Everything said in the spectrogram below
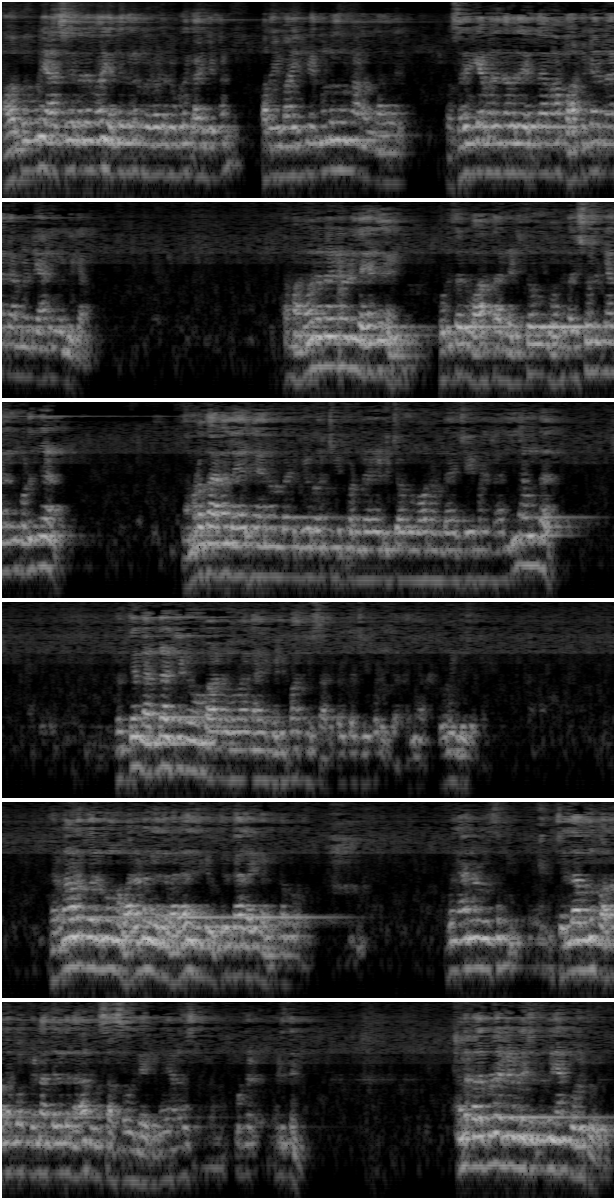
അവർക്ക് കൂടി ആശയപരമായി എന്തെങ്കിലും പ്രയോജനമുള്ള കാര്യങ്ങൾ പറയുമായിരിക്കും എന്നുള്ളതുകൊണ്ടാണ് അല്ലാതെ പ്രസംഗിക്കാൻ വരുന്നവരെ എല്ലാം ആ പാർട്ടിക്കാരനാക്കാൻ വേണ്ടി ആരും വിളിക്കാം. മനോരമയുടെ ഒരു ലേഖകൻ കൊടുത്തൊരു വാർത്ത എടുത്തോളൂ കൊണ്ട് പരിശോധിക്കാതെ കൊടുക്കുകയാണ്. നമ്മുടെ താഴെ ലേഖനുണ്ട് ബ്യൂറോ ചീഫുണ്ട് എഡിറ്റോർ ബോർഡുണ്ട് ചീഫ് എഡിറ്റർ എല്ലാം ഉണ്ട്. കൃത്യം രണ്ടാഴ്ചക്ക് മുമ്പാണ് ബഹുമാനായ ഫിലിപ്പാത്തി സാർ ചീഫ് എഡിറ്റർ എറണാകുളത്ത് വരുമ്പോൾ ഒന്ന് വരണമെങ്കിൽ വരാതിരിക്കാൻ ഒത്തിരി കാലമായി നമുക്ക് അപ്പൊ ഞാനൊരു ദിവസം ചെല്ലാമെന്ന് പറഞ്ഞപ്പോ പിന്നെ അദ്ദേഹത്തിന് ആ ദിവസം അസുഖം ഞാൻ അയാൾ എടുത്തില്ല. അങ്ങനെ പലപ്പോഴും എന്നെ വിളിച്ചിട്ട് ഞാൻ പോയിട്ടുണ്ട്.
